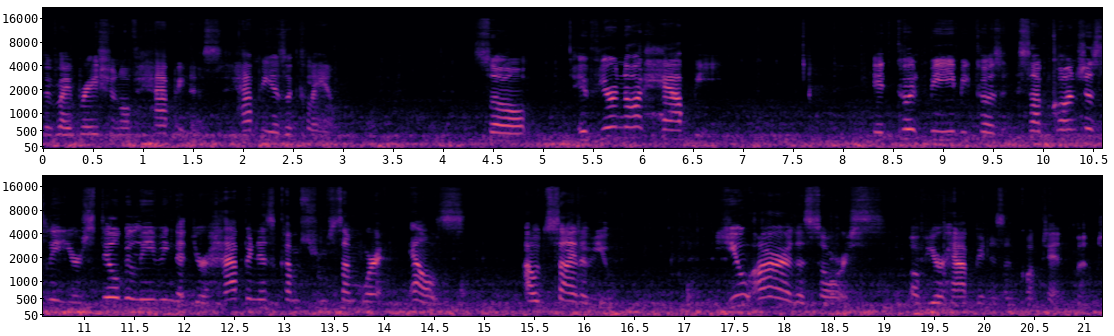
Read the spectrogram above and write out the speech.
the vibration of happiness, happy as a clam. So, if you're not happy, it could be because subconsciously you're still believing that your happiness comes from somewhere else outside of you. You are the source of your happiness and contentment.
